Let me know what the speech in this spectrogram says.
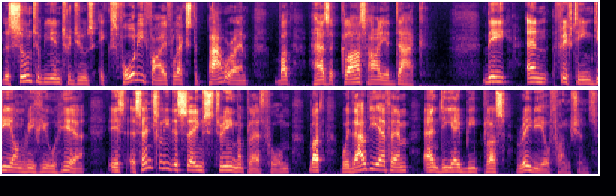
the soon to be introduced X45 lacks the power amp but has a class higher DAC. The N15D on review here is essentially the same streamer platform but without the FM and DAB Plus radio functions,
